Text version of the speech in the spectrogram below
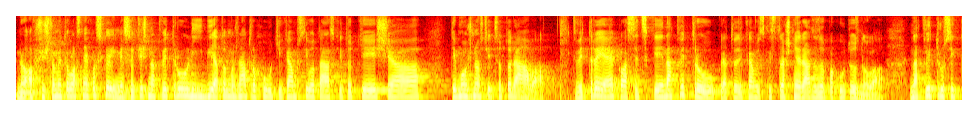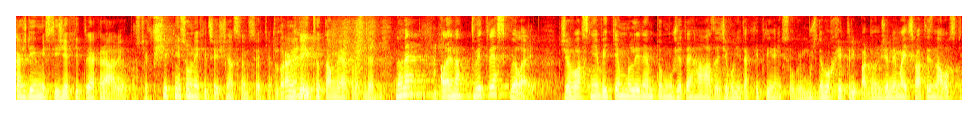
No a přišlo mi to vlastně jako skvělé. Mně se totiž na Twitteru líbí, a to možná trochu utíkám z té otázky, totiž ty možnosti, co to dává. Twitter je klasicky, na Twitteru, já to říkám vždycky strašně rád, zopakuju to znova, na Twitteru si každý myslí, že je chytrý jak rádio. Prostě všichni jsou nejchytřejší na celém světě. To každý, co tam je, prostě. No ne, ale na Twitter je skvělý že vlastně vy těm lidem to můžete házet, že oni tak chytrý nejsou, vy můžete, nebo chytrý, pardon, že nemají třeba ty znalosti.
